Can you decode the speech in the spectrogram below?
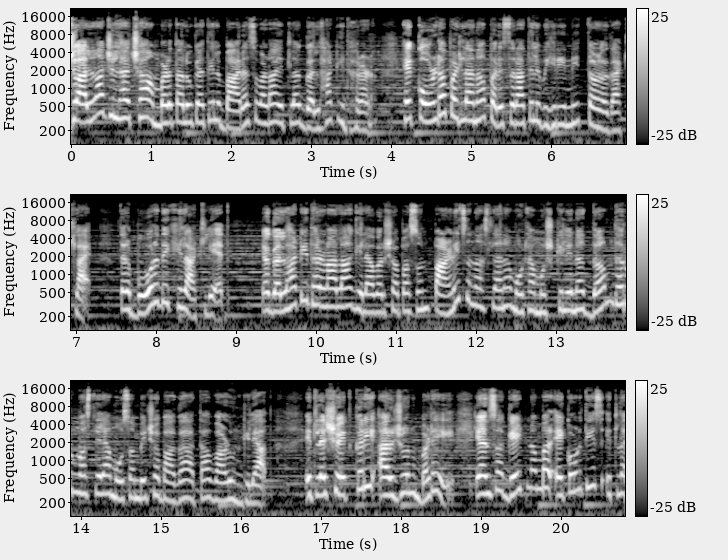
जालना जिल्ह्याच्या अंबड तालुक्यातील बारसवाडा इथलं गल्हाटी धरण हे कोरडं पडल्यानं परिसरातील विहिरींनी तळ गाठलाय तर बोर देखील आटली आहेत. या गल्हाटी धरणाला गेल्या वर्षापासून पाणीच नसल्यानं मोठ्या मुश्किलीनं दम धरून असलेल्या मोसंबीच्या बागा आता वाळून गेल्यात. इथले शेतकरी अर्जुन बढे यांचं गेट नंबर एकोणतीस इथलं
